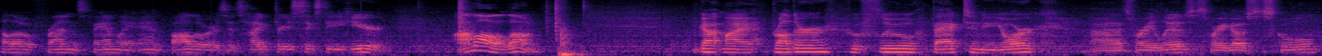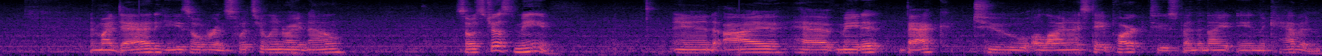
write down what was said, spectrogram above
Hello, friends, family, and followers. It's Hike 360 here. I'm all alone. I've got my brother who flew back to New York. Uh, that's where he lives, that's where he goes to school. And my dad, he's over in Switzerland right now. So it's just me. And I have made it back to Illini State Park to spend the night in the cabin.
